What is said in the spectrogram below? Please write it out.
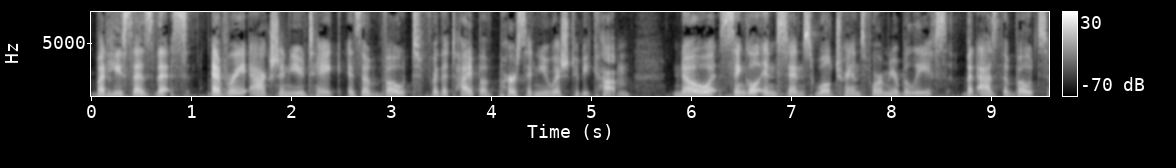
But he says this every action you take is a vote for the type of person you wish to become. No single instance will transform your beliefs, but as the votes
